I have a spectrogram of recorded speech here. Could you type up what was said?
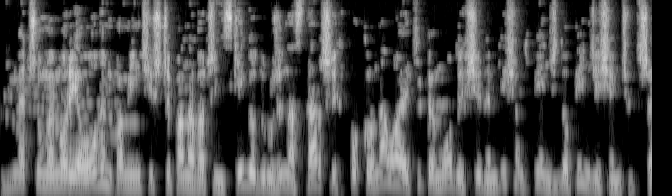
W meczu memoriałowym pamięci Szczepana Waczyńskiego drużyna starszych pokonała ekipę młodych 75 do 53.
